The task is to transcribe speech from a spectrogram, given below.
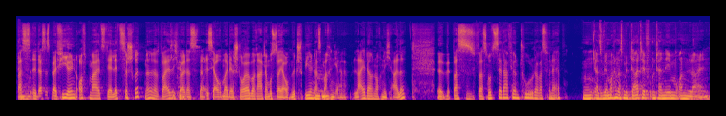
Was, genau. äh, das ist bei vielen oftmals der letzte Schritt, ne? Das weiß ich, weil das, da ist ja auch immer der Steuerberater, muss da ja auch mitspielen. Das mhm. machen ja leider noch nicht alle. Äh, was, was nutzt der da für ein Tool oder was für eine App? Hm, also wir machen das mit Dativ Unternehmen online.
